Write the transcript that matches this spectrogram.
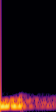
Mm-hmm.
